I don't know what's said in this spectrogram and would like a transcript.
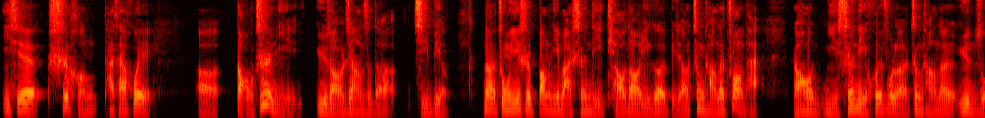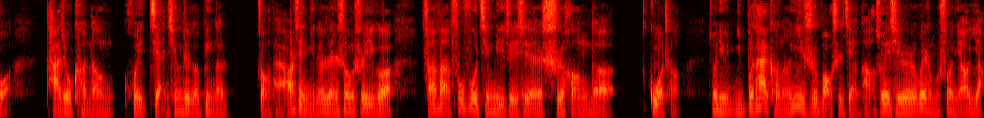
一些失衡，它才会，呃，导致你遇到了这样子的疾病。那中医是帮你把身体调到一个比较正常的状态，然后你身体恢复了正常的运作，它就可能会减轻这个病的状态。而且你的人生是一个反反复复经历这些失衡的过程，就你你不太可能一直保持健康。所以其实为什么说你要养？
